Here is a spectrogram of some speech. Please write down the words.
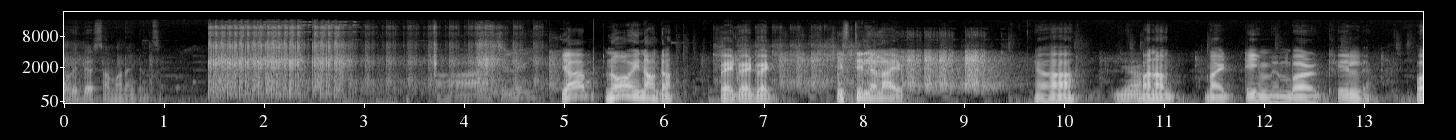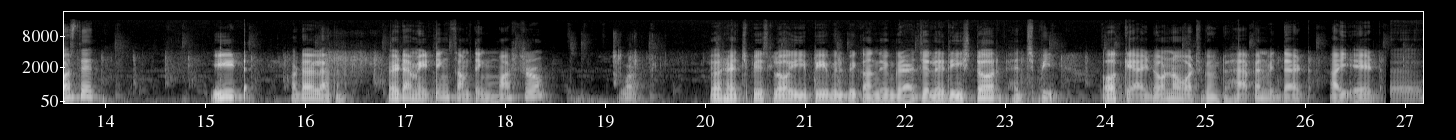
Okay, there's someone I can see. I'm killing. Yup, no, he knocked down. Wait, wait, wait. He's still alive. Yeah, Yeah. one of my team member killed. What's that? Eat. What will happen? Wait, I'm eating something. Mushroom? What? Your HP is low, EP will be consumed gradually. Restore HP. Okay, I don't know what's going to happen with that. I ate. Hey.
